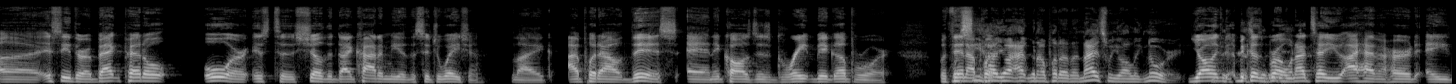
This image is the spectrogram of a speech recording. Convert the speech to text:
uh, it's either a back pedal or is to show the dichotomy of the situation. Like I put out this and it caused this great big uproar, but then But I put how y'all act when I put on the nights when y'all ignore it. y'all because bro, when I tell you I haven't heard a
